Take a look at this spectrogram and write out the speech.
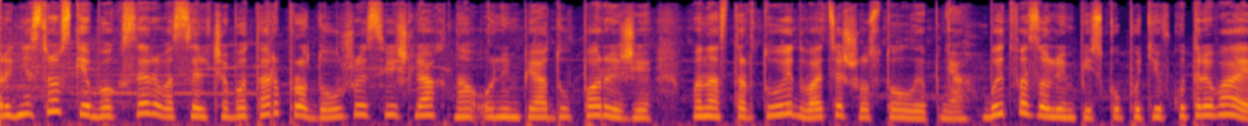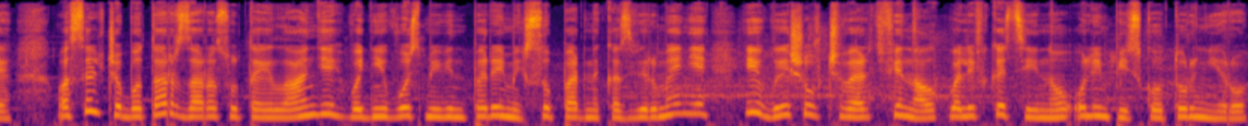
Придністровський боксер Василь Чеботар продовжує свій шлях на Олімпіаду в Парижі. Вона стартує 26 липня. Битва за олімпійську путівку триває. Василь Чеботар зараз у Таїланді. В одній восьмій він переміг суперника з Вірменії і вийшов в чвертьфінал кваліфікаційного олімпійського турніру.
